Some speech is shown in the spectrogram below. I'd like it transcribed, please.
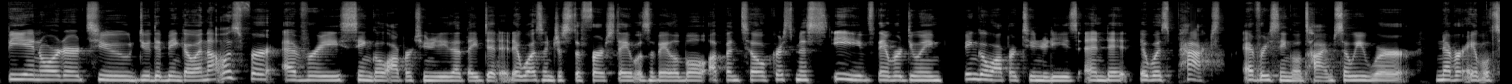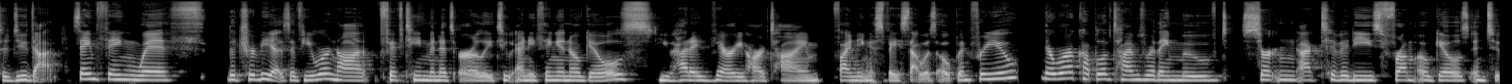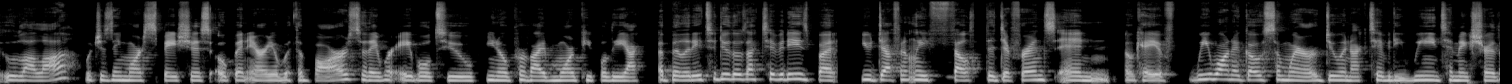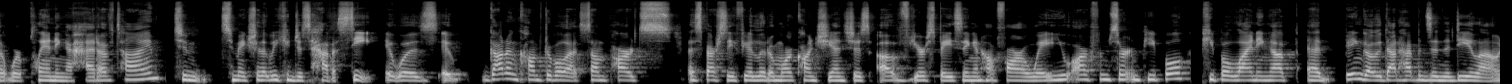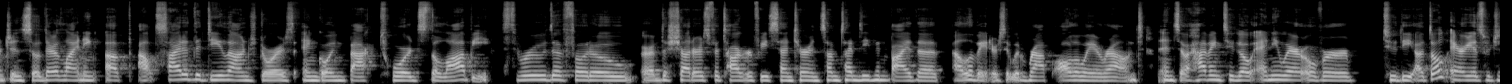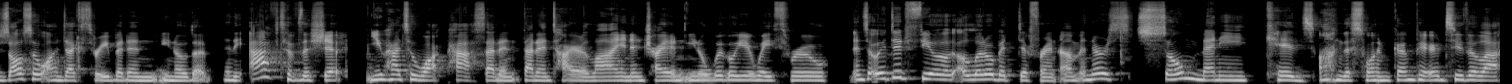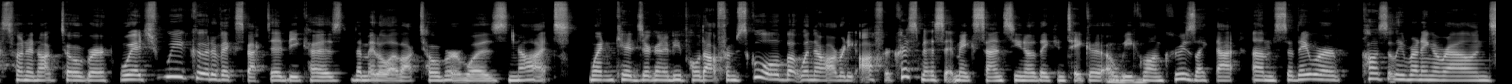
be in order to do the bingo. And that was for every single opportunity that they did it. It wasn't just the first day it was available. Up until Christmas Eve, they were doing bingo opportunities and it it was packed every single time. So we were never able to do that. Same thing with the trivias. If you were not 15 minutes early to anything in O'Gills, you had a very hard time finding a space that was open for you. There were a couple of times where they moved certain activities from O'Gills into Ooh La La, which is a more spacious open area with a bar. So they were able to, you know, provide more people the ac- ability to do those activities. But you definitely felt the difference in okay if we want to go somewhere or do an activity we need to make sure that we're planning ahead of time to to make sure that we can just have a seat. It was it got uncomfortable at some parts especially if you're a little more conscientious of your spacing and how far away you are from certain people people lining up at bingo that happens in the d lounge and so they're lining up outside of the d lounge doors and going back towards the lobby through the photo or the shutters photography center and sometimes even by the elevators. It would wrap all the way around. And so having to go anywhere over to the adult areas, which is also on deck three, but in, you know, the in the aft of the ship, you had to walk past that in, that entire line and try and, you know, wiggle your way through. And so it did feel a little bit different. Um, and there's so many kids on this one compared to the last one in October, which we could have expected because the middle of October was not when kids are going to be pulled out from school, but when they're already off for Christmas, it makes sense. You know, they can take a, a Mhm. week long cruise like that. Um, so they were constantly running around,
